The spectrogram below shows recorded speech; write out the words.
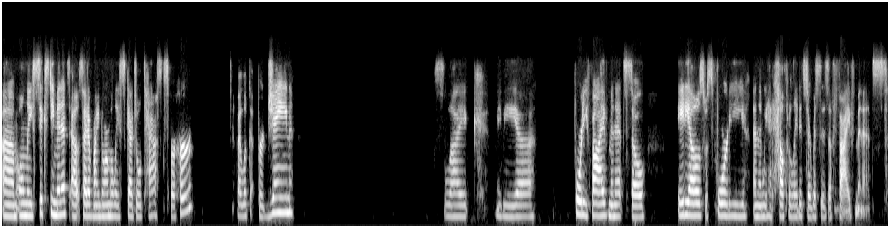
um, only 60 minutes outside of my normally scheduled tasks for her. If I look up for Jane, it's like maybe uh, 45 minutes. So ADLs was 40, and then we had health related services of five minutes.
